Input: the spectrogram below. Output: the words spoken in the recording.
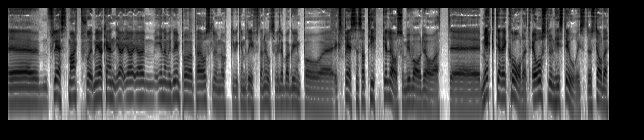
Uh, flest matcher, men jag kan, jag, jag, jag, innan vi går in på Per Åslund och vilken bedrift han gjort så vill jag bara gå in på uh, Expressens artikel då som ju var då att uh, mäktiga rekordet, Åslund historiskt. Då står det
